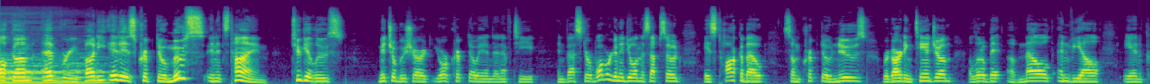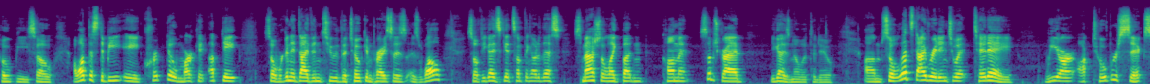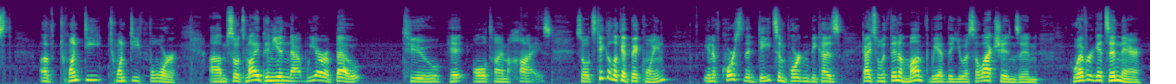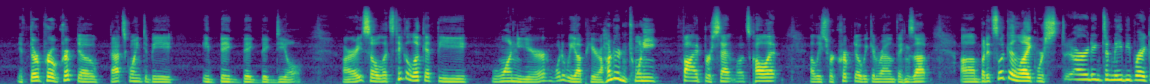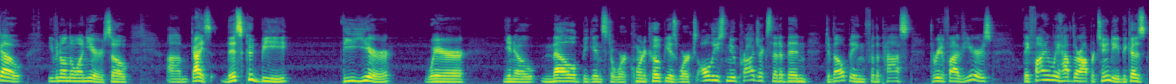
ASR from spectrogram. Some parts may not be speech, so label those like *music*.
Welcome, everybody. It is Crypto Moose, and it's time to get loose. Mitchell Bouchard, your crypto and NFT investor. What we're going to do on this episode is talk about some crypto news regarding Tangem, a little bit of Meld, NVL, and Kopi. So I want this to be a crypto market update. So we're going to dive into the token prices as well. So if you guys get something out of this, smash the like button, comment, subscribe. You guys know what to do. Um, so let's dive right into it. Today, we are October 6th of 2024. Um, so it's my opinion that we are about to hit all-time highs. So let's take a look at Bitcoin. And of course, the date's important because, guys, within a month, we have the US elections. And whoever gets in there, if they're pro crypto, that's going to be a big, big, big deal. All right, so let's take a look at the one year. What are we up here? 125%, let's call it. At least for crypto, we can round things up. Um, but it's looking like we're starting to maybe break out even on the one year. So, um, guys, this could be the year where you know Meld begins to work, Cornucopias works, all these new projects that have been developing for the past three to five years, they finally have their opportunity because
